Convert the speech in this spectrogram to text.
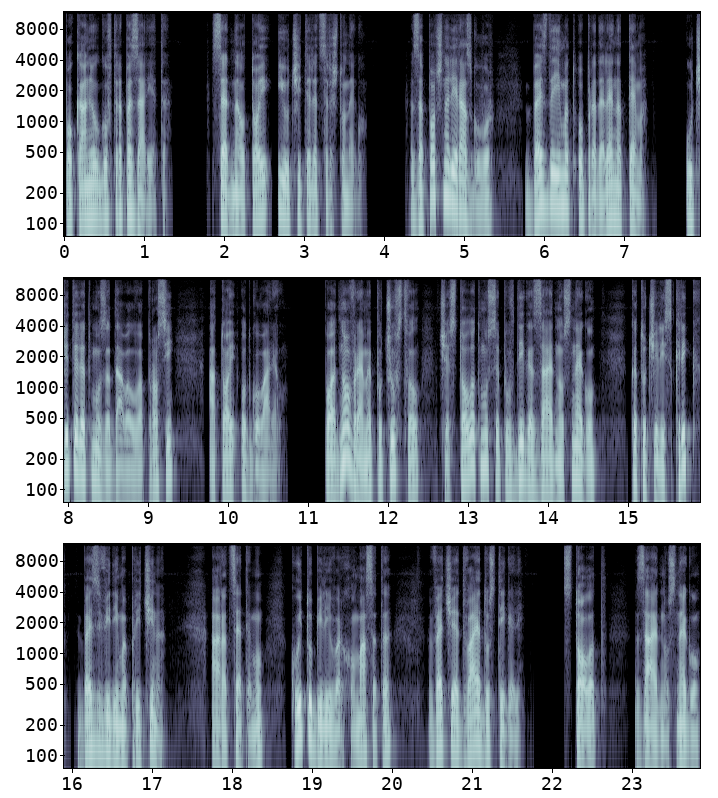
Поканил го в трапезарията. Седнал той и учителят срещу него. Започнали разговор, без да имат определена тема. Учителят му задавал въпроси, а той отговарял. По едно време почувствал, че столът му се повдига заедно с него, като че ли с крик, без видима причина, а ръцете му, които били върху масата, вече едва я достигали. Столът, заедно с него,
